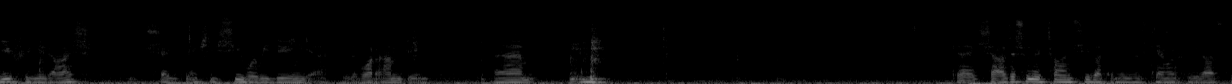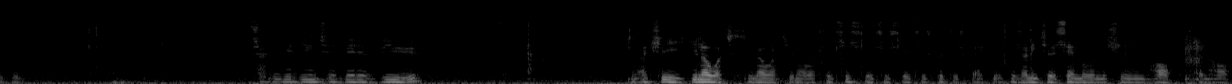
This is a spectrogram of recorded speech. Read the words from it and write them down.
view for you guys so you can actually see what we're doing here, what I'm doing. Um, okay, so I'm just going to try and see if I can move this camera for you guys quickly. So I can get you into a better view. Actually, you know what, you know what, you know what, let's just, let's just, let's just put this back there because I need to assemble the machine half and half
